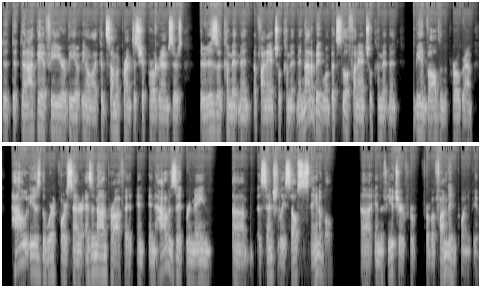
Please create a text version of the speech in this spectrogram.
to, not pay a fee or be you know like in some apprenticeship programs there's there is a commitment a financial commitment not a big one but still a financial commitment to be involved in the program how is the Workforce Center as a nonprofit, and, and how does it remain um, essentially self sustainable uh, in the future for, from a funding point of view?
